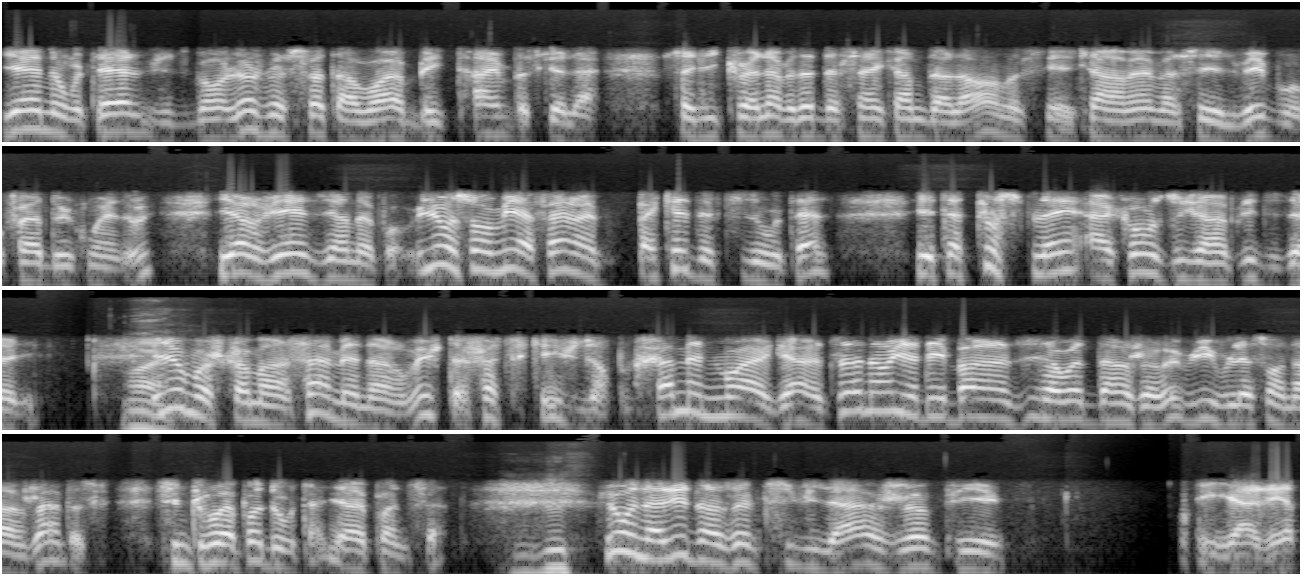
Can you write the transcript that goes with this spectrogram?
il y a un hôtel. J'ai dit, bon, là, je me suis fait avoir big time, parce que là, c'est l'équivalent peut-être de 50 dollars, c'est quand même assez élevé pour faire deux coins de rue. Il revient, il dit, il n'y en a pas. Puis là, on s'est mis à faire un paquet de petits hôtels. Ils étaient tous pleins à cause du Grand Prix d'Italie. Ouais. Et là, moi, je commençais à m'énerver. J'étais fatigué. Je dis, ramène-moi à la gare. Tu sais, non, il y a des bandits, ça va être dangereux. Lui, il voulait son argent parce que s'il ne trouvait pas d'hôtel, il n'y avait pas de. Mhm. Puis là, on arrive dans un petit village, là, puis il arrête,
